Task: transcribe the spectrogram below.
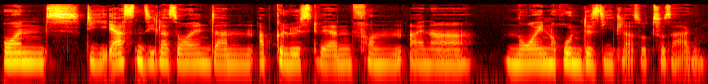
Und die ersten Siedler sollen dann abgelöst werden von einer neuen Runde Siedler sozusagen.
